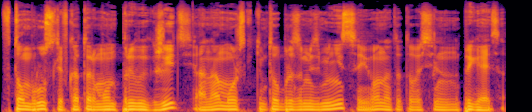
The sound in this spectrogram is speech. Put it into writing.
в том русле, в котором он привык жить, она может каким-то образом измениться, и он от этого сильно напрягается.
